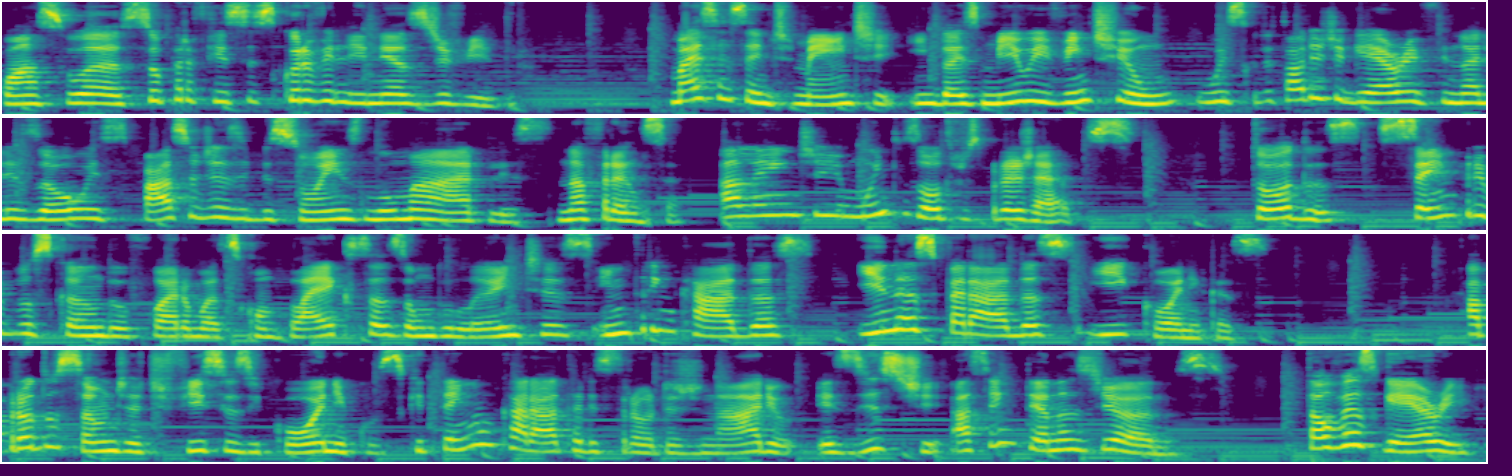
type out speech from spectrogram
com as suas superfícies curvilíneas de vidro. Mais recentemente, em 2021, o escritório de Gary finalizou o espaço de exibições Luma Arles, na França, além de muitos outros projetos. Todos sempre buscando formas complexas, ondulantes, intrincadas, inesperadas e icônicas. A produção de edifícios icônicos que têm um caráter extraordinário existe há centenas de anos. Talvez Gary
